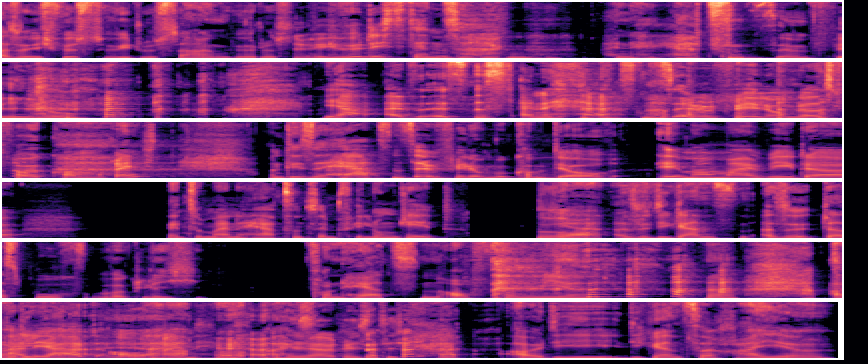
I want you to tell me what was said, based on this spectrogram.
also ich wüsste, wie du es sagen würdest. Wie würde ich es denn sagen? Eine Herzensempfehlung. ja, also es ist eine Herzensempfehlung, du hast vollkommen recht. Und diese Herzensempfehlung bekommt ihr auch immer mal wieder, wenn es um eine Herzensempfehlung geht. So. Ja, also die ganzen, also das Buch wirklich von Herzen, auch von mir. ne? Talia hat auch ja, ein Herz. Ja, richtig. Aber die, die ganze Reihe,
